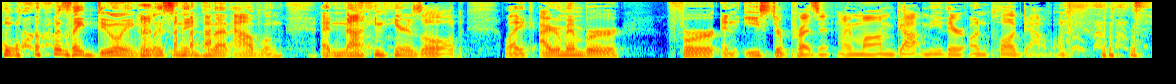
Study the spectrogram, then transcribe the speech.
what was I doing listening to that album at nine years old? Like, I remember for an Easter present, my mom got me their Unplugged album.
